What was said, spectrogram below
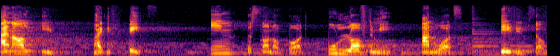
And I now live by the faith in the Son of God who loved me and what? Gave himself.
